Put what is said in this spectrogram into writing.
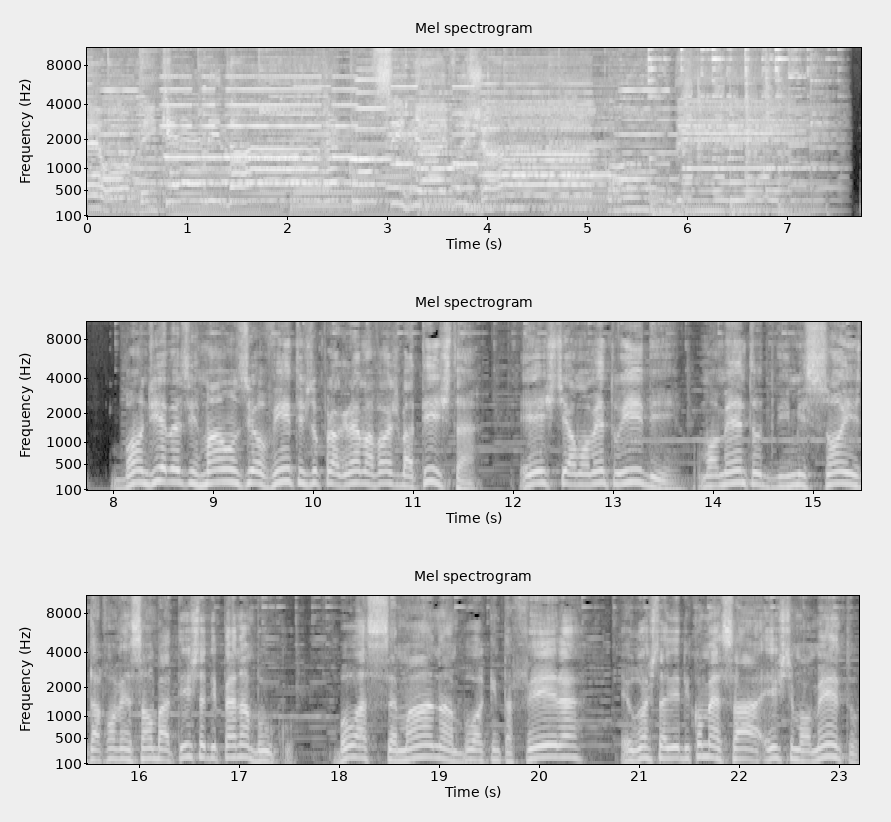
é ordem que ele dá. Reconciliai-vos já com Deus. Bom dia, meus irmãos e ouvintes do programa Voz Batista. Este é o Momento ID, o momento de missões da Convenção Batista de Pernambuco. Boa semana, boa quinta-feira. eu gostaria de começar este momento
